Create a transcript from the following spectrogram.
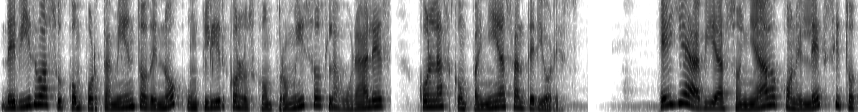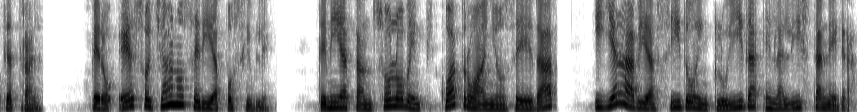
debido a su comportamiento de no cumplir con los compromisos laborales con las compañías anteriores. Ella había soñado con el éxito teatral, pero eso ya no sería posible. Tenía tan solo 24 años de edad y ya había sido incluida en la lista negra.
